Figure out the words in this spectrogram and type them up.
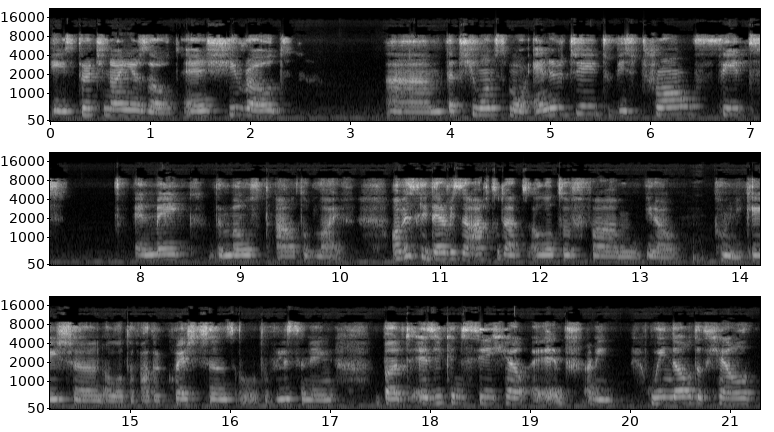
is 39 years old and she wrote um, that she wants more energy to be strong fit and make the most out of life obviously there is after that a lot of um, you know communication, a lot of other questions, a lot of listening. But as you can see, health, I mean, we know that health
